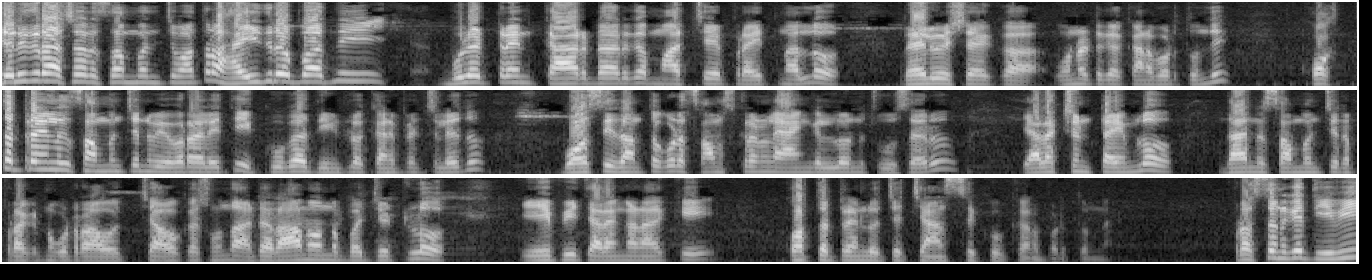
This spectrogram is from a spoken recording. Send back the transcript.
తెలుగు రాష్ట్రాలకు సంబంధించి మాత్రం హైదరాబాద్ని బుల్లెట్ ట్రైన్ కారిడార్గా మార్చే ప్రయత్నాల్లో రైల్వే శాఖ ఉన్నట్టుగా కనబడుతుంది. కొత్త ట్రైన్లకు సంబంధించిన వివరాలు అయితే ఎక్కువగా దీంట్లో కనిపించలేదు. బహుశా ఇదంతా కూడా సంస్కరణల యాంగిల్లోనే చూశారు. ఎలక్షన్ టైంలో దానికి సంబంధించిన ప్రకటన కూడా రావచ్చే అవకాశం ఉంది. అంటే రానున్న బడ్జెట్లో ఏపీ తెలంగాణకి కొత్త ట్రైన్లు వచ్చే ఛాన్సెస్ ఎక్కువ కనబడుతున్నాయి. ప్రస్తుతానికైతే ఇవి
